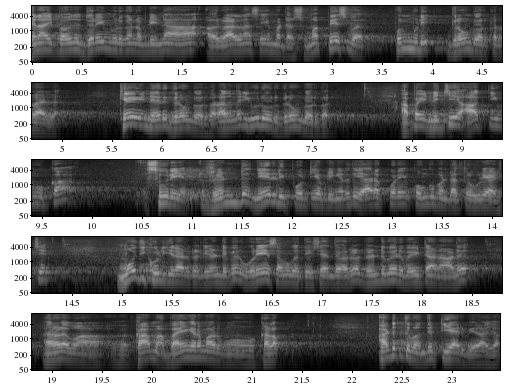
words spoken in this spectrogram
ஏன்னா இப்போ வந்து துரைமுருகன் அப்படின்னா அவர் வேலைலாம் செய்ய மாட்டார். சும்மா பேசுவார். பொன்முடி கிரவுண்ட் ஒர்க்கராக இல்லை. கே. நேரு கிரவுண்ட் ஒர்க்கர் அது மாதிரி இவர் ஒரு கிரவுண்ட் ஒர்க்கர் அப்போ இன்றைக்கி அதிமுக சூரியன் ரெண்டு நேரடி போட்டி அப்படிங்கிறது ஏறக்குறைய கொங்கு மண்டலத்தில் உரையாடிச்சு. மோதி கொள்கிறார்கள் இரண்டு பேர். ஒரே சமூகத்தை சேர்ந்தவர்கள். ரெண்டு பேர் வெயிட்டான ஆள். அதனால் காம பயங்கரமாக இருக்கும் களம். அடுத்து வந்து டிஆர்பி ராஜா.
